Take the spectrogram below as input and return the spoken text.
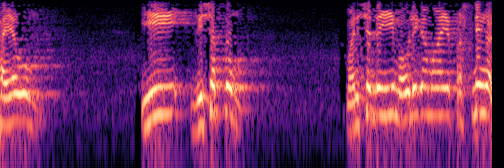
ഭയവും ഈ വിശപ്പും മനുഷ്യന്റെ ഈ മൗലികമായ പ്രശ്നങ്ങൾ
